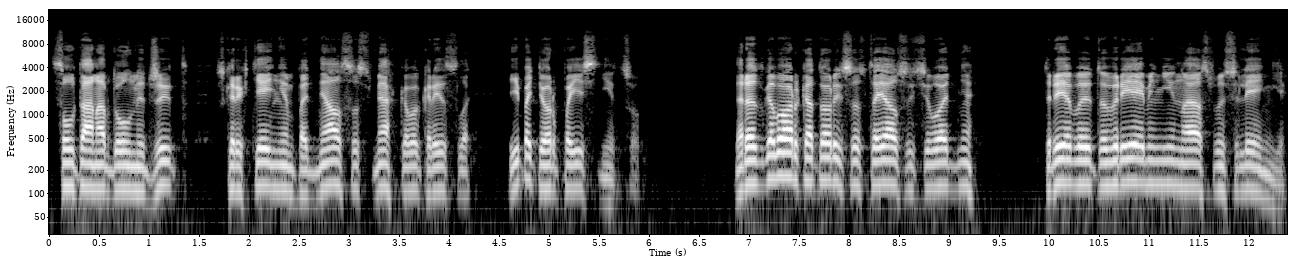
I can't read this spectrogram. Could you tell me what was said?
Султан Абдул-Меджид с кряхтением поднялся с мягкого кресла и потер поясницу. Разговор, который состоялся сегодня, требует времени на осмысление.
